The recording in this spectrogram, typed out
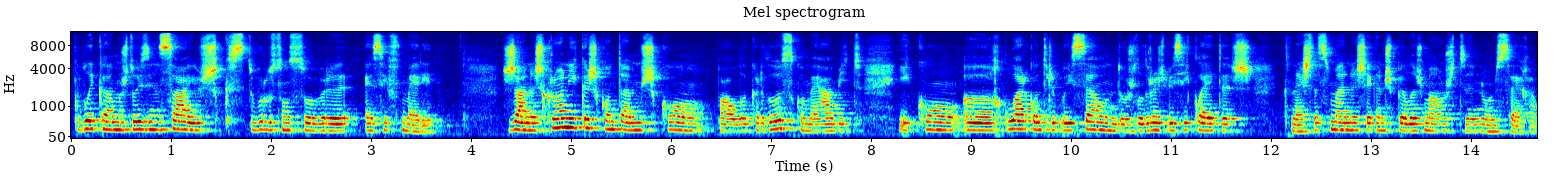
publicamos dois ensaios que se debruçam sobre essa efeméride. Já nas crónicas contamos com Paula Cardoso, como é hábito, e com a regular contribuição dos ladrões de bicicletas, que nesta semana chega-nos pelas mãos de Nuno Serra.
